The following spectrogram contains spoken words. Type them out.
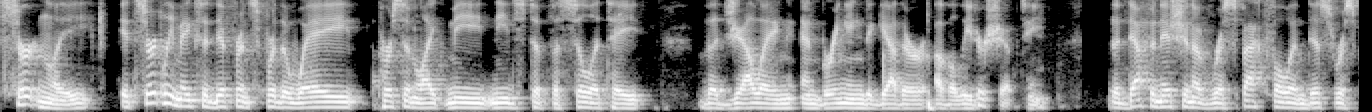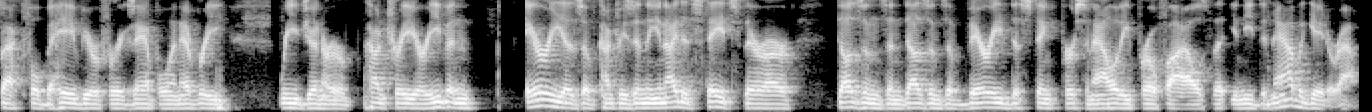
Certainly. It certainly makes a difference for the way a person like me needs to facilitate the gelling and bringing together of a leadership team. The definition of respectful and disrespectful behavior, for example, in every region or country or even areas of countries in the United States, there are dozens and dozens of very distinct personality profiles that you need to navigate around.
